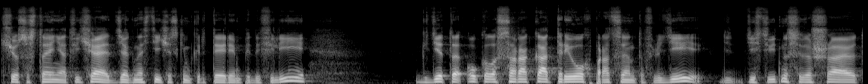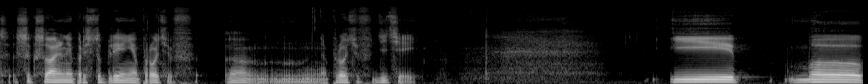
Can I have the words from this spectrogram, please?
чье состояние отвечает диагностическим критериям педофилии, где-то около 43% людей действительно совершают сексуальные преступления против, э, против детей. И э,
